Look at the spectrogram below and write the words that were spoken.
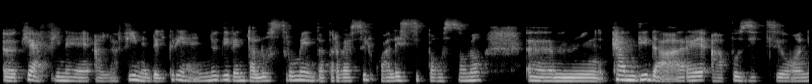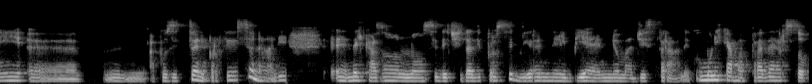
eh, che fine, alla fine del triennio diventa lo strumento attraverso il quale si possono ehm, candidare a posizioni eh, mh, a posizioni professionali eh, nel caso non si decida di proseguire nel biennio magistrale. Comunichiamo attraverso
